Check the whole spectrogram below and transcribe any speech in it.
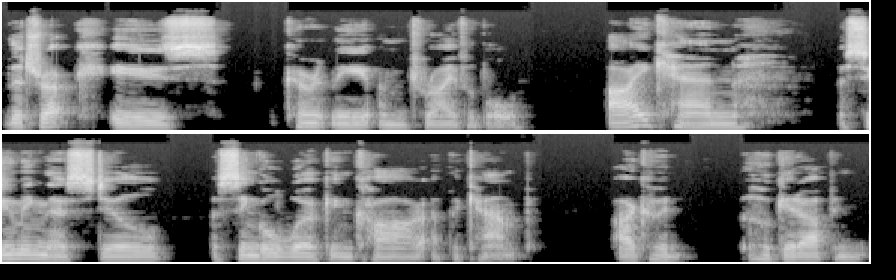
The truck is currently undrivable. I can, assuming there's still a single working car at the camp, I could hook it up and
